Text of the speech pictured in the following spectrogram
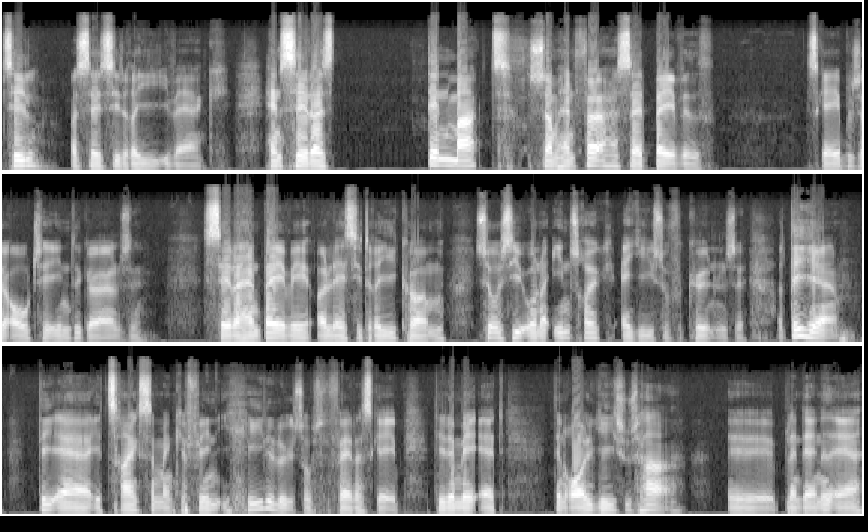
til at sætte sit rige i værk. Han sætter den magt, som han før har sat bagved, skabelse og til indegørelse, sætter han bagved og lader sit rige komme, så at sige under indtryk af Jesu forkyndelse. Og det her, det er et træk, som man kan finde i hele Løsrups forfatterskab. Det der med, at den rolle, Jesus har, øh, blandt andet er,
